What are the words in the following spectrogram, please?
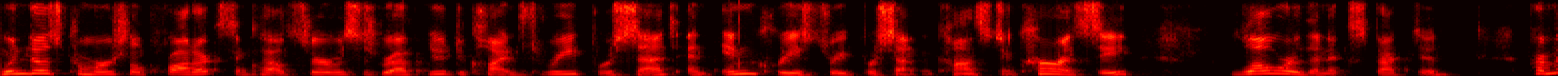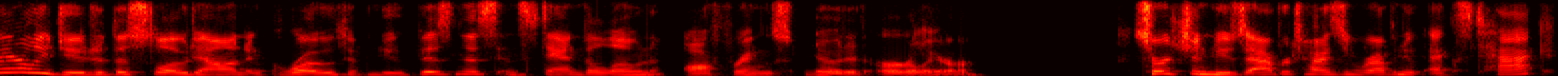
Windows Commercial products and cloud services revenue declined 3% and increased 3% in constant currency, lower than expected, primarily due to the slowdown in growth of new business and standalone offerings noted earlier. Search and news advertising revenue ex-TAC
